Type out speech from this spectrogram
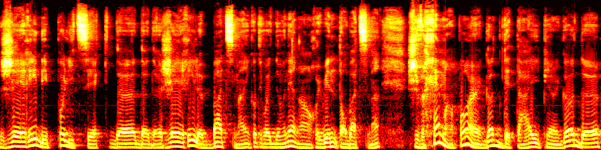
gérer des politiques, de, de, gérer le bâtiment. Écoute, il va devenir en ruine ton bâtiment. Je suis vraiment pas un gars de détail, puis un gars de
